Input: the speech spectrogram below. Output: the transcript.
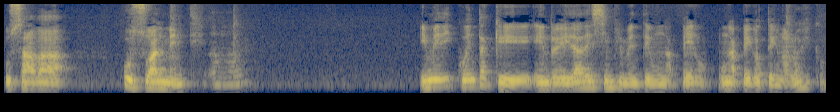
usaba usualmente. Ajá. Y me di cuenta que en realidad es simplemente un apego, un apego tecnológico.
